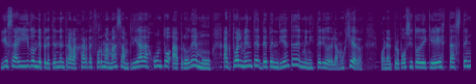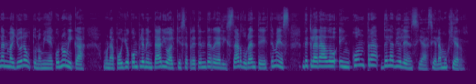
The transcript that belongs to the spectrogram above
y es ahí donde pretenden trabajar de forma más ampliada junto a Prodemu, actualmente dependiente del Ministerio de la Mujer, con el propósito de que éstas tengan mayor autonomía económica, un apoyo complementario al que se pretende realizar durante este mes, declarado en contra de la violencia hacia la mujer.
